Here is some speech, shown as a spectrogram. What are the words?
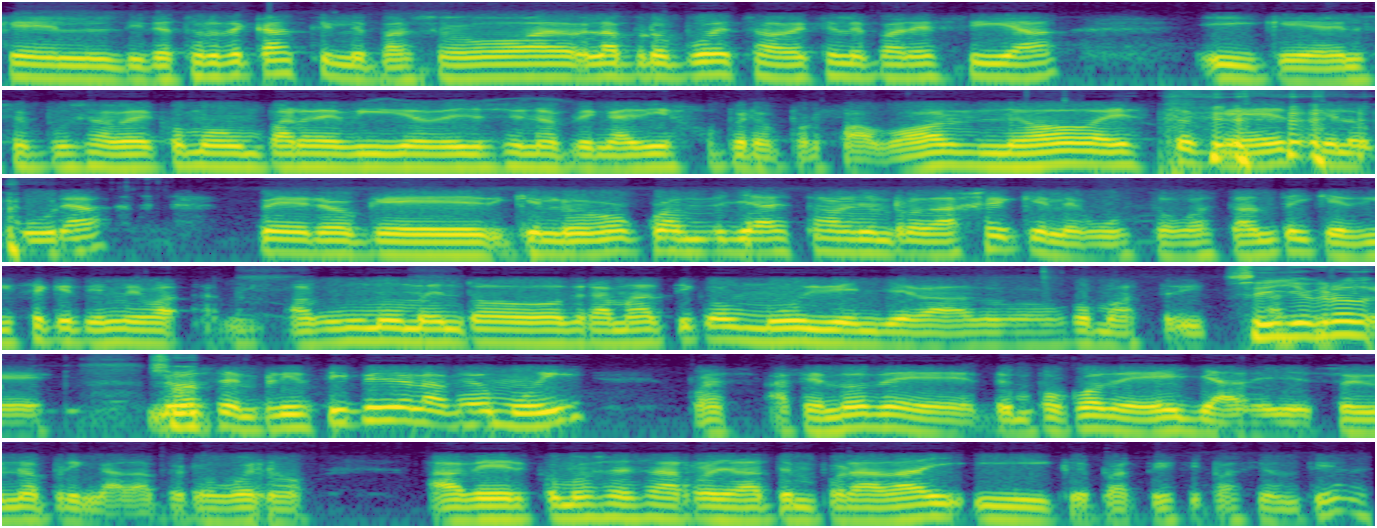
que el director de casting le pasó la propuesta a ver qué le parecía y que él se puso a ver como un par de vídeos de Yo soy una pringa y dijo, pero por favor, no, ¿esto qué es? ¡Qué locura! pero que, que, luego cuando ya estaban en rodaje que le gustó bastante y que dice que tiene algún momento dramático muy bien llevado como actriz. Sí, yo creo que... No sé, en principio yo la veo muy, pues, haciendo de, de un poco de ella, de soy una pringada, pero bueno, a ver cómo se desarrolla la temporada y, qué participación tiene.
